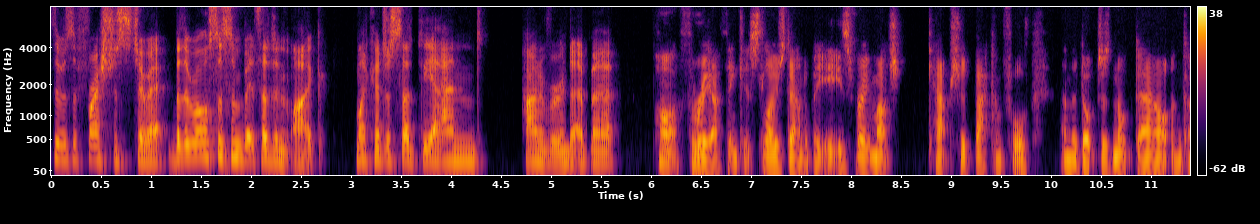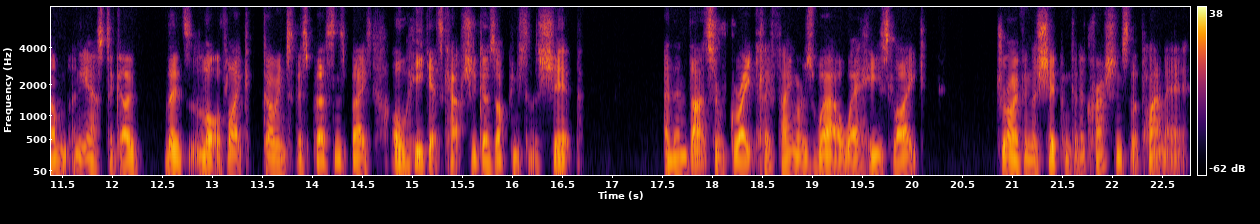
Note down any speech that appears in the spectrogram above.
there was a freshness to it, but there were also some bits I didn't like. Like I just said, the end kind of ruined it a bit. Part three, I think it slows down a bit. It is very much captured back and forth, and the doctor's knocked out and come and he has to go. There's a lot of like going to this person's base. Oh, he gets captured, goes up into the ship, and then that's a great cliffhanger as well, where he's like driving the ship and going to crash into the planet.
